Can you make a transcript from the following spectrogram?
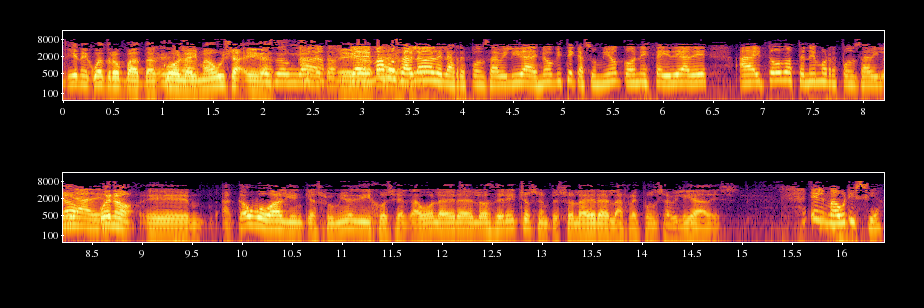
tiene cuatro patas, cola Eso. y maulla, es Es gato. un gato. Y además gato. vos hablabas de las responsabilidades, ¿no? Viste que asumió con esta idea de, ay, todos tenemos No, responsabilidades. bueno, eh, acá hubo alguien que asumió y dijo, se acabó la era de los derechos, empezó la era de las responsabilidades. El Mauricio.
